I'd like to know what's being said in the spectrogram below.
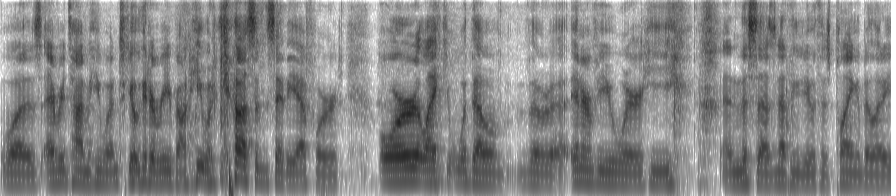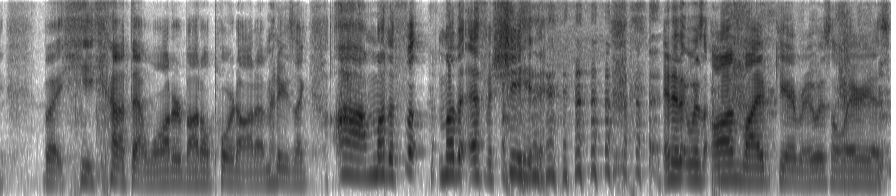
was every time he went to go get a rebound, he would cuss and say the f word, or like with the the interview where he, and this has nothing to do with his playing ability, but he got that water bottle poured on him, and he was like, ah, motherfuck, mother effer shit, and it was on live camera. It was hilarious.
